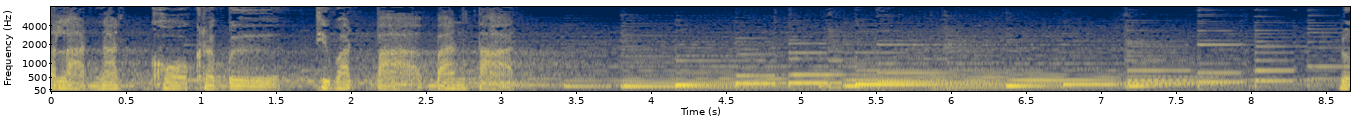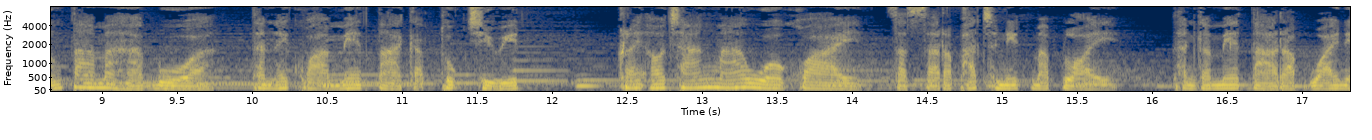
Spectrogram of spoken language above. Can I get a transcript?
ตลาดนัดโคกระบือที่วัดป่าบ้านตาด หลวงตามหาบัวท่านให้ความเมตตากับทุกชีวิต ใครเอาช้างม้าวัวควาย สัตว์สารพัดชนิดมาปล่อย ท่านก็เมตตารับไว้ใน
